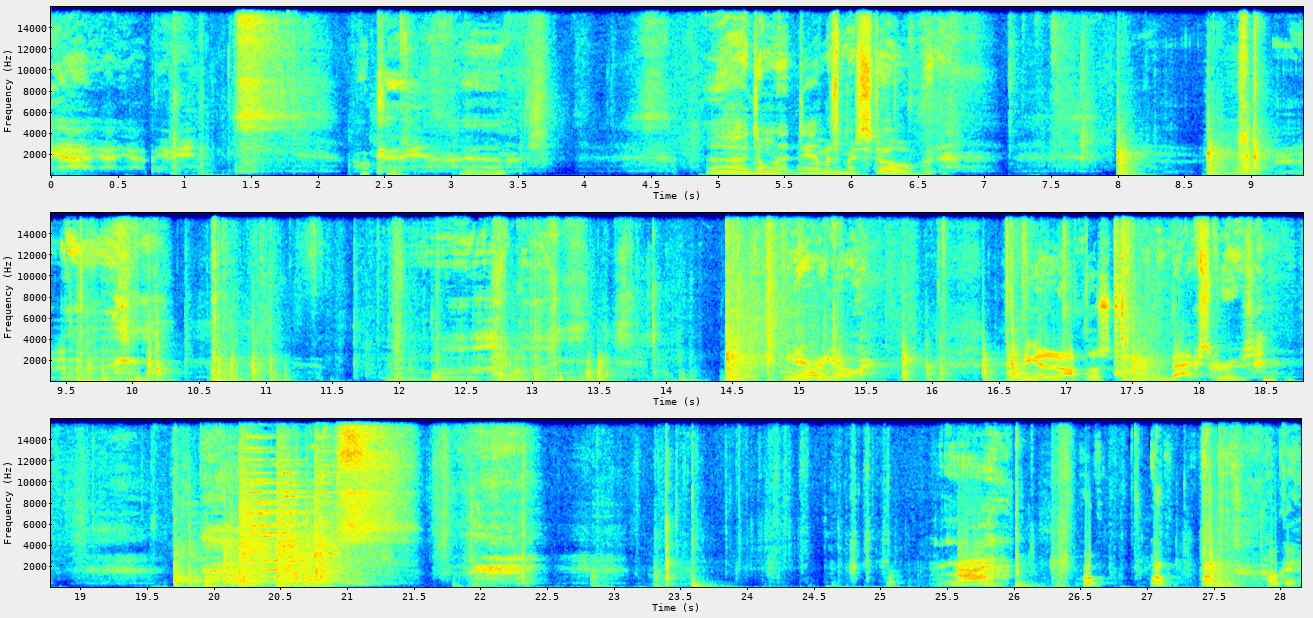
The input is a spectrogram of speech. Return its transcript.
yeah, yeah, baby. Okay. Um, uh, I don't want to damage my stove, but. There we go. I had to get it off those back screws. Whoop, whoop, whoop. Okay.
